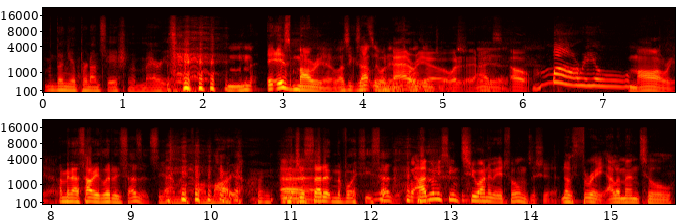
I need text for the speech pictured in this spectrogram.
than your pronunciation of Mario. It is Mario. That's exactly what it is. Well done, Mario. What, I, Yeah, yeah. Oh, Mario. Mario. I mean, that's how he literally says it. So yeah, I'm gonna call him Mario. he Uh, just said it in the voice he says it. I've only seen two animated films this year. No, three: Elemental,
